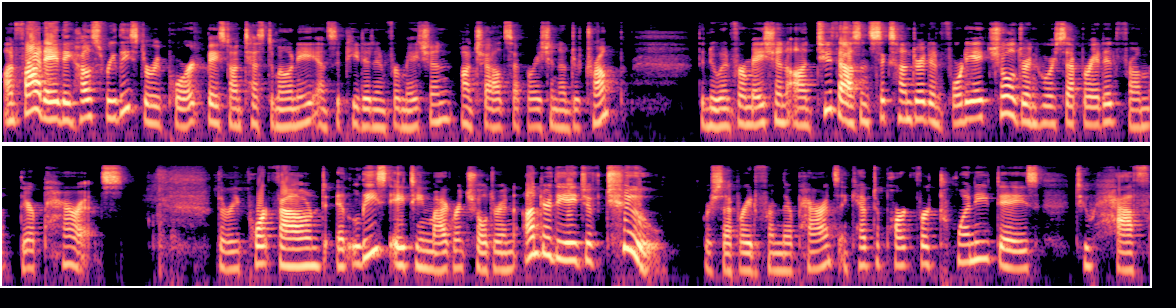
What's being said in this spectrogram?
On Friday, the House released a report based on testimony and subpoenaed information on child separation under Trump. The new information on 2,648 children who were separated from their parents. The report found at least 18 migrant children under the age of two were separated from their parents and kept apart for 20 days to half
